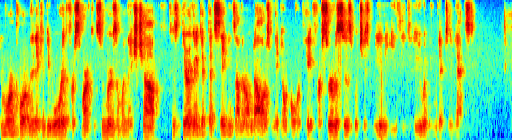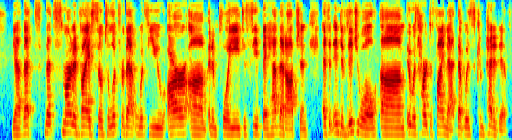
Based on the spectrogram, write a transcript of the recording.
and more importantly, they can be rewarded for smart consumers and when they shop, because they're going to get that savings on their own dollars when they don't overpay for services, which is really easy to do and we can get to next. Yeah, that's that's smart advice. So to look for that with you are um, an employee to see if they have that option. As an individual, um, it was hard to find that. That was competitive.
